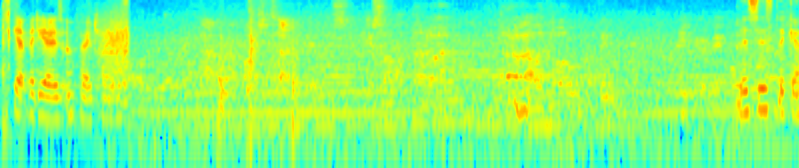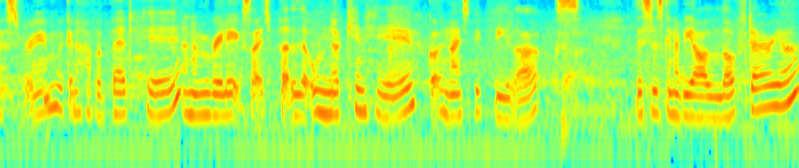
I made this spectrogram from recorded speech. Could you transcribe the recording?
to get videos and photos. Oh, This is the guest room. We're gonna have a bed here and I'm really excited to put a little nook in here. Got a nice big Velux. This is gonna be our loft area.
